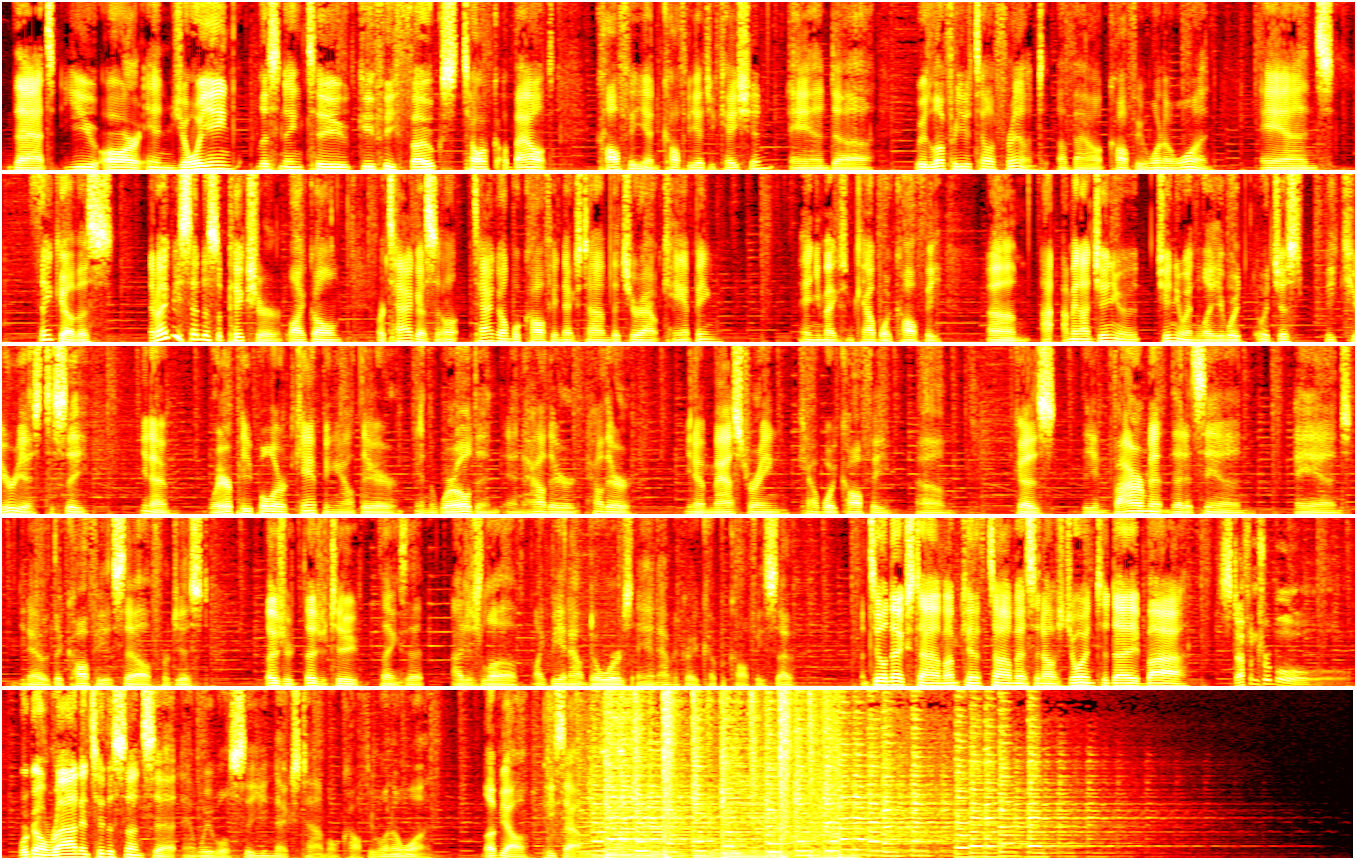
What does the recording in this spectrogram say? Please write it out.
that you are enjoying listening to goofy folks talk about coffee and coffee education. And uh, we'd love for you to tell a friend about Coffee 101 and think of us and maybe send us a picture like on or tag us on tag Umble Coffee next time that you're out camping and you make some cowboy coffee. Um, I, I mean, I genu- genuinely would, would just be curious to see, you know, where people are camping out there in the world and, and how they're how they're you know mastering cowboy coffee um, because the environment that it's in and you know the coffee itself are just those are those are two things that I just love like being outdoors and having a great cup of coffee so until next time I'm Kenneth Thomas and I was joined today by Stefan Tribble. we're going to ride into the sunset and we will see you next time on Coffee 101 love y'all. Peace out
